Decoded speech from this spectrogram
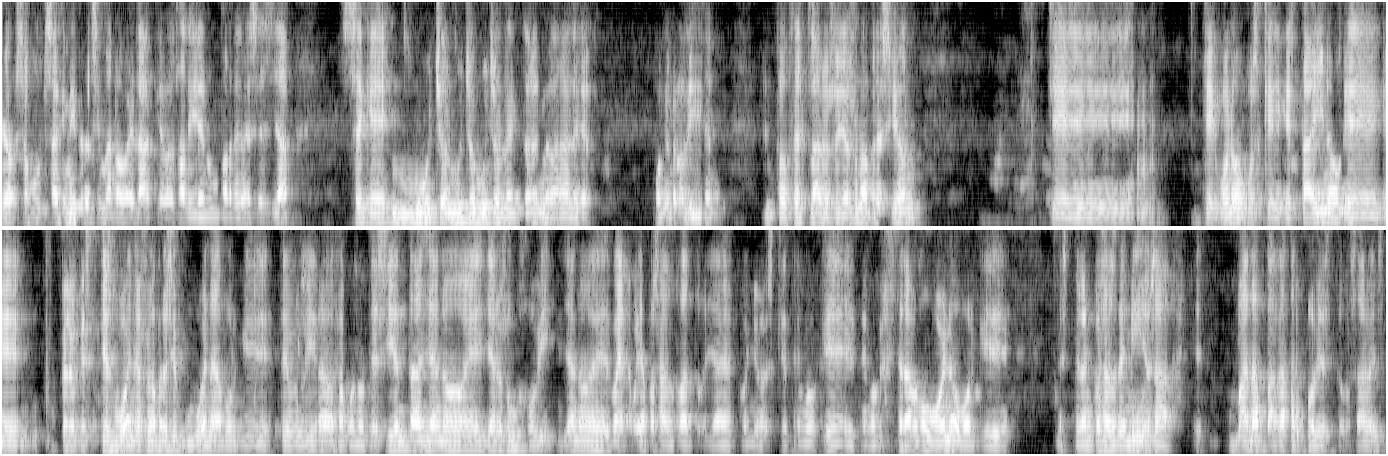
yo según saque mi próxima novela, que va a salir en un par de meses ya, sé que muchos, muchos, muchos lectores me van a leer porque me lo dicen. Entonces, claro, eso ya es una presión que, bueno, pues que, está ahí, ¿no? Que, pero que es, que es, buena, es una presión buena, porque te obliga, o sea, cuando te sientas ya no es, ya no es un hobby, ya no es, bueno, voy a pasar el rato, ya, coño, es que tengo que, tengo que hacer algo bueno porque esperan cosas de mí, o sea, van a pagar por esto, ¿sabes?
